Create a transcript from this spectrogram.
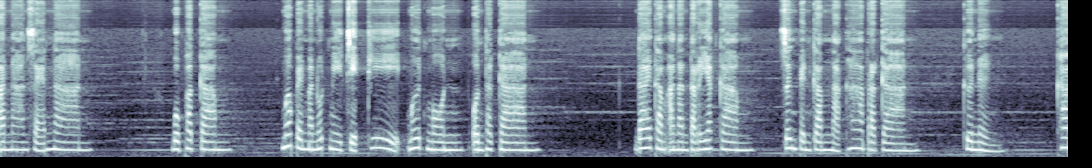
อนนานแสนนาน บุพกรรม เมื่อเป็นมนุษย์มีจิตที่มืดมนอนทการ ได้ทำอนันตริยกรรม ซึ่งเป็นกรรมหนักห้าประการ คือหนึ่งฆ่า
